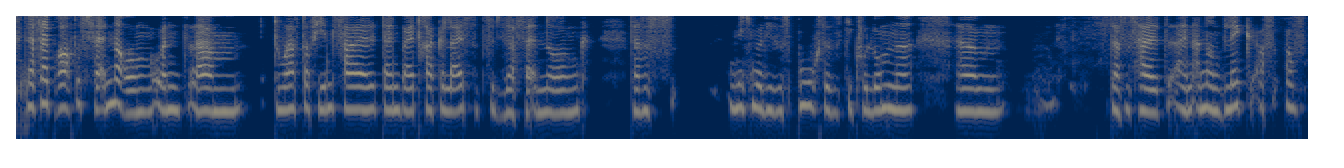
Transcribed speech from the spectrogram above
So. Deshalb braucht es Veränderungen und ähm, du hast auf jeden Fall deinen Beitrag geleistet zu dieser Veränderung. Das ist nicht nur dieses Buch, das ist die Kolumne. Ähm, dass es halt einen anderen Blick auf, auf,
